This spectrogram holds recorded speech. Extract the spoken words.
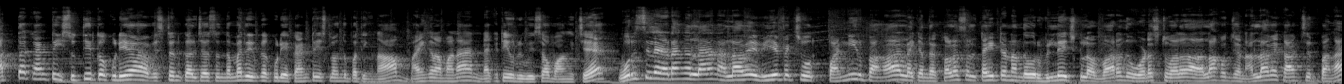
மற்ற கண்ட்ரி சுற்றி இருக்கக்கூடிய வெஸ்டர்ன் கல்ச்சர்ஸ் இந்த மாதிரி இருக்கக்கூடிய கண்ட்ரீஸில் வந்து பார்த்தீங்கன்னா பயங்கரமான நெகட்டிவ் ரிவ்யூஸாக வாங்குச்சு. ஒரு சில இடங்களில் நல்லாவே விஎஃப்எக்ஸ் ஒர்க் பண்ணியிருப்பாங்க. லைக் அந்த கொலசல் டைட்டன் அந்த ஒரு வில்லேஜ்குள்ளே வரது உடச்சிட்டு வரது அதெல்லாம் கொஞ்சம் நல்லாவே காமிச்சிருப்பாங்க.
